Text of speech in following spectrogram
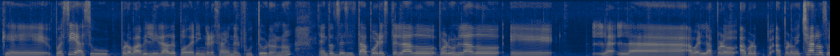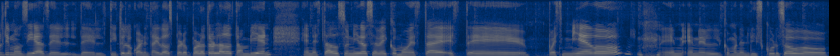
que, pues sí, a su probabilidad de poder ingresar en el futuro, ¿no? Entonces está por este lado, por un lado, eh, la, aprovechar los últimos días del, del, título 42, pero por otro lado también en Estados Unidos se ve como esta, este pues miedo en, en el, como en el discurso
